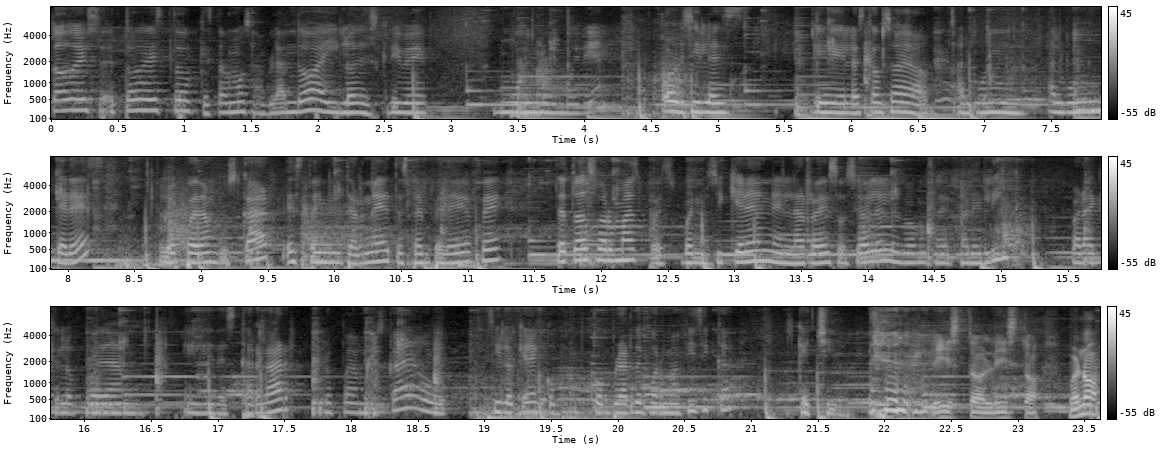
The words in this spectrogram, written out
todo, ese- todo esto que estamos hablando, ahí lo describe muy, muy, muy bien. Por si les, eh, les causa algún, algún interés, lo puedan buscar, está en internet, está en PDF. De todas formas, pues bueno, si quieren en las redes sociales les vamos a dejar el link para que lo puedan eh, descargar, lo puedan buscar o si lo quieren comp- comprar de forma física, qué chido. Listo, listo. Bueno,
